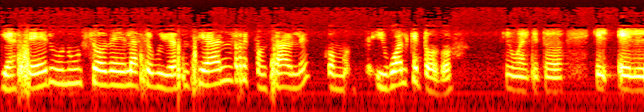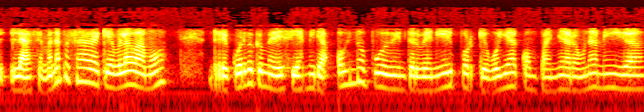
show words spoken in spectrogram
y hacer un uso de la seguridad social responsable, como igual que todos igual que todo. El, el, la semana pasada que hablábamos, recuerdo que me decías, mira, hoy no puedo intervenir porque voy a acompañar a una amiga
